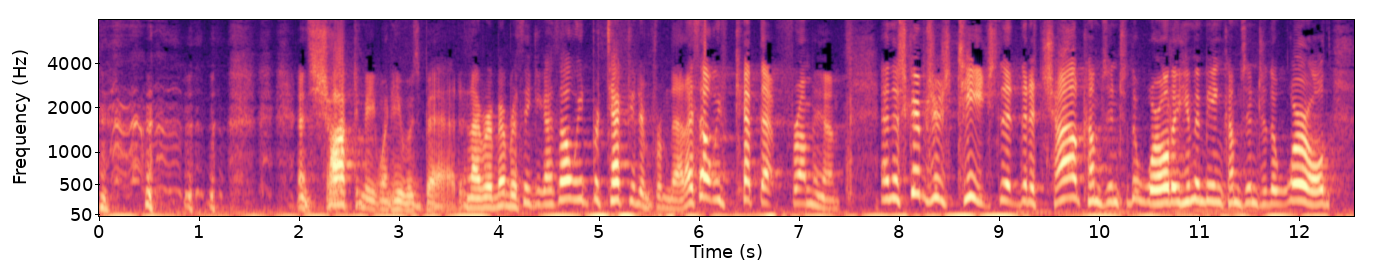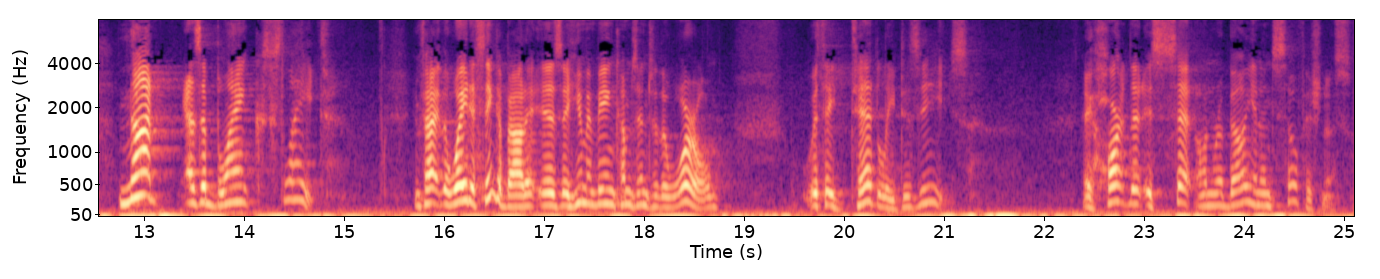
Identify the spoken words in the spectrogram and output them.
and shocked me when he was bad. And I remember thinking, I thought we'd protected him from that. I thought we'd kept that from him. And the scriptures teach that, that a child comes into the world, a human being comes into the world, not as a blank slate. In fact, the way to think about it is a human being comes into the world with a deadly disease, a heart that is set on rebellion and selfishness.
